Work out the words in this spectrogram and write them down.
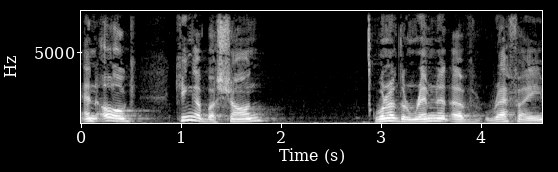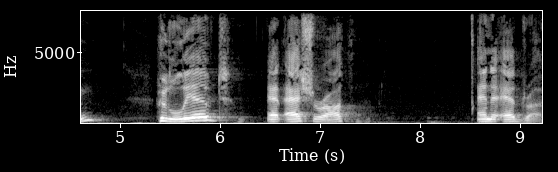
And Og, king of Bashan, one of the remnant of Rephaim, who lived at Asheroth and Edrei,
